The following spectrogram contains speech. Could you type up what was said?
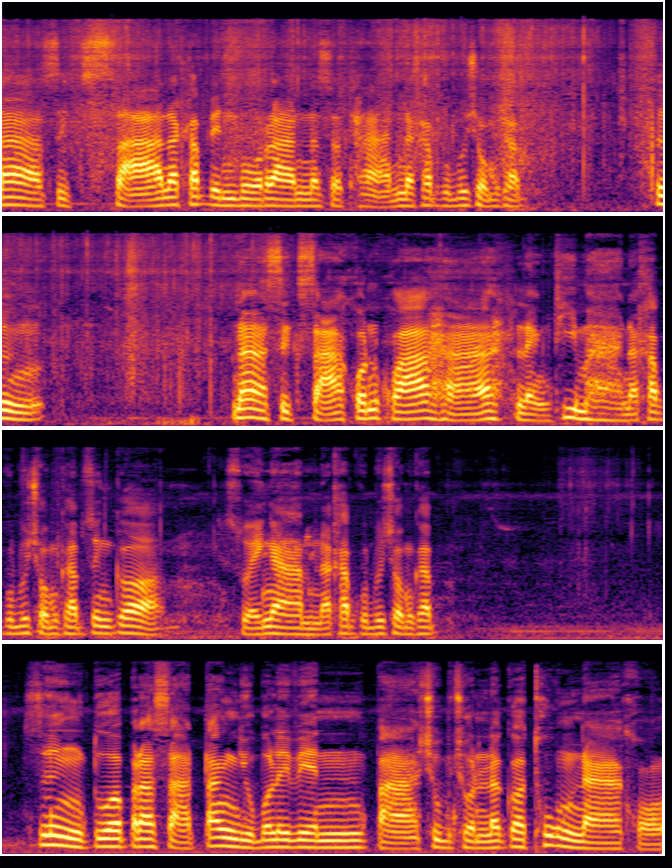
น่าศึกษานะครับ เป็นโบราณสถานนะครับคุณผู้ชมครับ ซึ่งน่าศึกษาค้นคว้าหาแหล่งที่มานะครับคุณผู้ชมครับ ซึ่งก็สวยงามนะครับคุณผู้ชมครับ ซึ่งตัวปราสาทตั้งอยู่บริเวณป่าชุมชนแล้วก็ทุ่งนาของ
